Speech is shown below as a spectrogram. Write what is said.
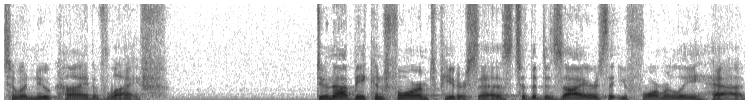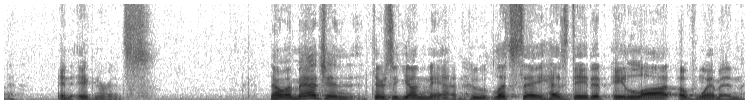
to a new kind of life. Do not be conformed, Peter says, to the desires that you formerly had in ignorance. Now imagine there's a young man who, let's say, has dated a lot of women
